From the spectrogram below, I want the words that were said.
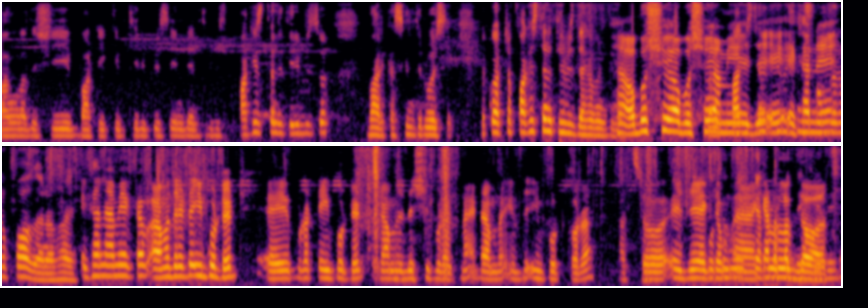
Bangladeshi batik three piece Indian three piece Pakistani three পিসও ভাইয়ের কাছে কিন্তু রয়েছে। কয়েকটা পাকিস্তানি থ্রি পিস দেখাবেন হ্যাঁ অবশ্যই অবশ্যই। আমি যে এখানে পাওয়া যায় না ভাই। এখানে আমি একটা আমাদের এটা ইম্পোর্টেড এই প্রোডাক্টটা ইম্পোর্টেড এটা আমাদের দেশি প্রোডাক্ট না এটা আমরা ইম্পোর্ট করা। আচ্ছা। এই যে একদম ক্যাটালগ দেওয়া আছে।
